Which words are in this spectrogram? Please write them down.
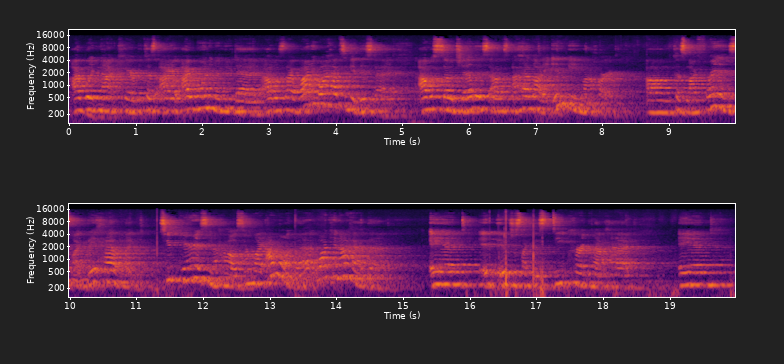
I would not care because I, I wanted a new dad. I was like, why do I have to get this dad? I was so jealous. I was I had a lot of envy in my heart because um, my friends like they had like two parents in the house. I'm like, I want that. Why can't I have that? And it, it was just like this deep hurt that I had. And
